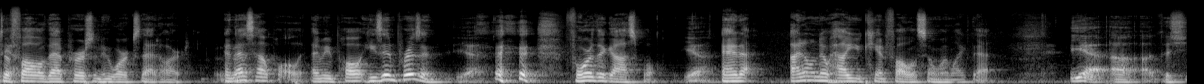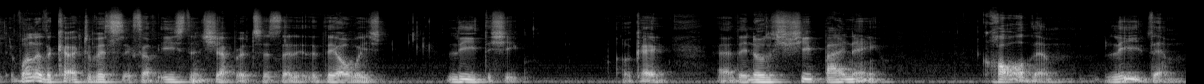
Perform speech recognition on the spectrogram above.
to follow that person who works that hard. And that's how Paul, I mean, Paul, he's in prison yeah. for the gospel. Yeah. And I don't know how you can't follow someone like that. Yeah. Uh, the, one of the characteristics of Eastern shepherds is that they always lead the sheep. Okay? Uh, they know the sheep by name, call them, lead them.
